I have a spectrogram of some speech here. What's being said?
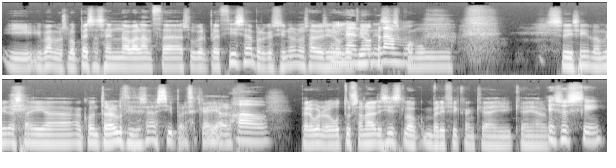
Y, y vamos, lo pesas en una balanza súper precisa porque si no, no sabes ni lo que tienes. Es como un. Sí, sí, lo miras ahí a, a contraluz y dices, ah, sí, parece que hay algo. Wow. Pero bueno, luego tus análisis lo verifican que hay, que hay algo. Eso sí.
